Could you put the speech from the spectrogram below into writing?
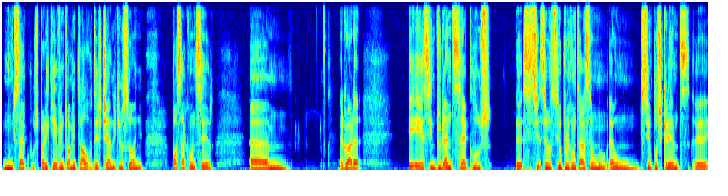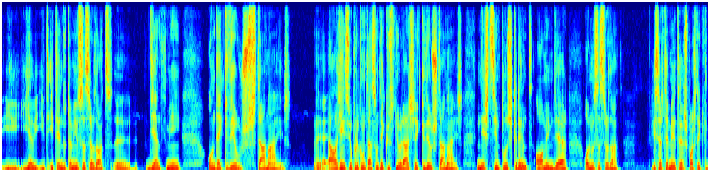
muitos séculos para que eventualmente algo deste género que o sonho possa acontecer. Um, agora, é, é, assim, durante séculos, se, se, eu, se eu, perguntasse a um, a um simples crente uh, e, e, e, tendo também o um sacerdote uh, diante de mim, onde é que Deus está mais? Alguém, se eu perguntasse onde é que o Senhor acha que Deus está mais? Neste simples crente, homem, mulher, ou no sacerdote? E certamente a resposta que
